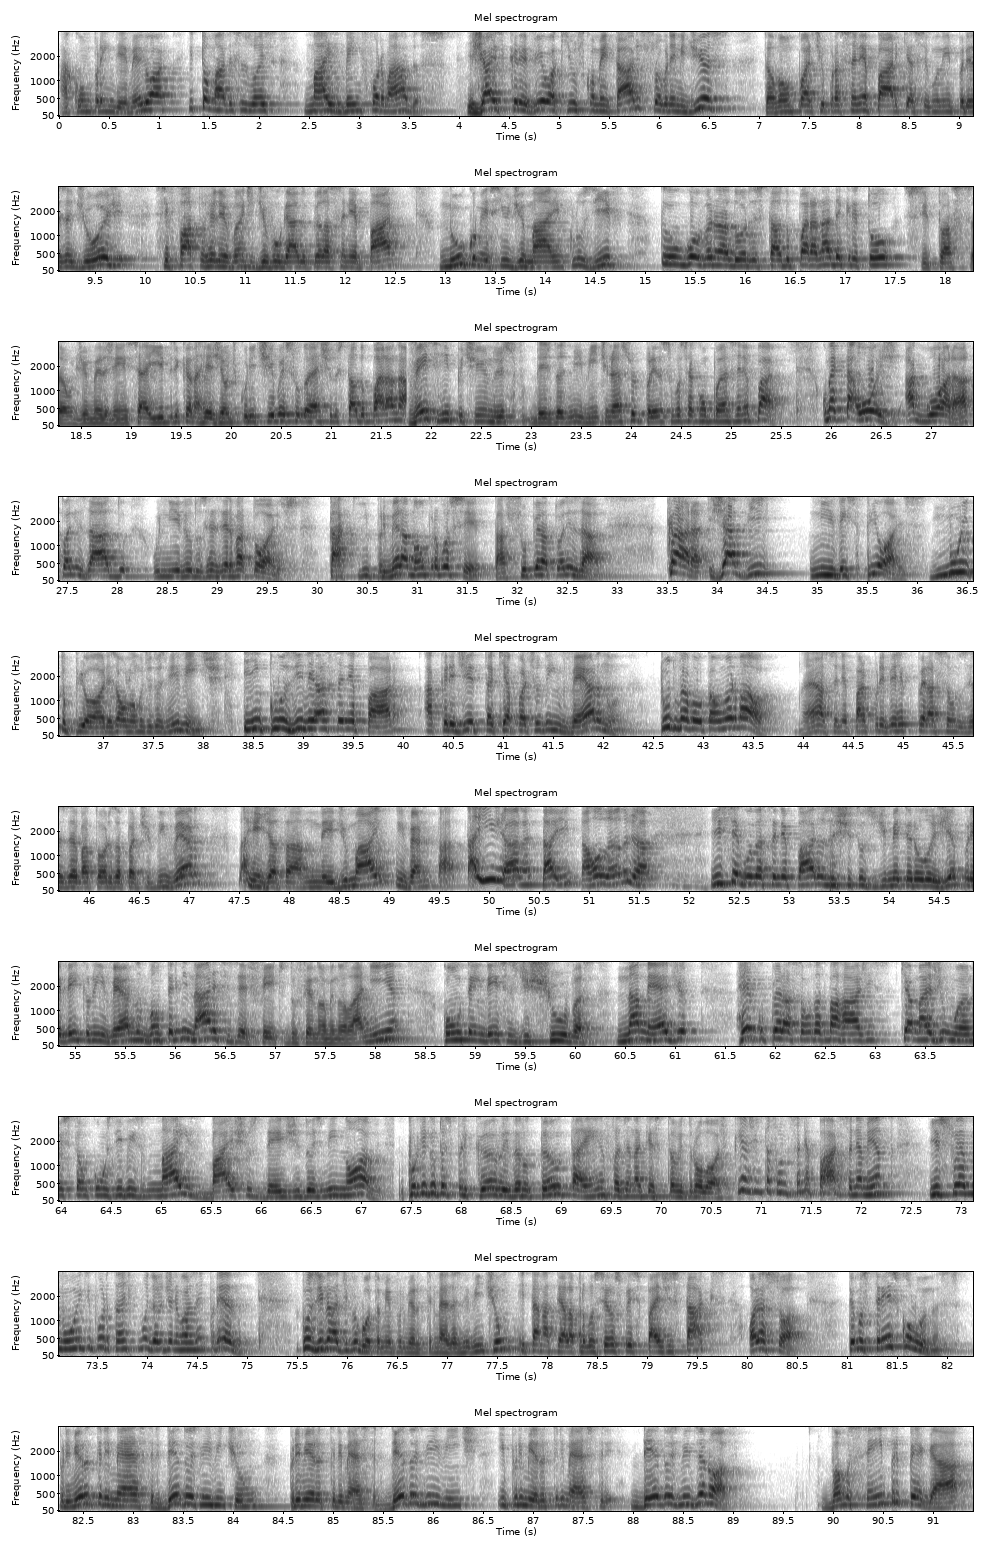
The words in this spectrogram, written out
a compreender melhor e tomar decisões mais bem informadas. Já escreveu aqui os comentários sobre M Dias? Então vamos partir para a Sanepar, que é a segunda empresa de hoje. Esse fato relevante divulgado pela Sanepar no comecinho de maio, inclusive, o governador do estado do Paraná decretou situação de emergência hídrica na região de Curitiba e sudoeste do estado do Paraná. Vem se repetindo isso desde 2020, não é surpresa se você acompanha a Sanepar. Como é que está hoje, agora, atualizado o nível dos reservatórios? Tá aqui em primeira mão para você, tá super atualizado. Cara, já vi níveis piores, muito piores ao longo de 2020. Inclusive a Sanepar acredita que a partir do inverno tudo vai voltar ao normal. Né? A Sanepar prevê recuperação dos reservatórios a partir do inverno. A gente já está no meio de maio, o inverno tá, tá aí já, né? Tá aí, tá rolando já. E segundo a Sanepar, os institutos de meteorologia preveem que no inverno vão terminar esses efeitos do fenômeno Laninha, com tendências de chuvas na média, recuperação das barragens, que há mais de um ano estão com os níveis mais baixos desde 2009. Por que, que eu estou explicando e dando tanta ênfase na questão hidrológica? Porque a gente está falando de saneamento, saneamento. Isso é muito importante para o modelo de negócio da empresa. Inclusive, ela divulgou também o primeiro trimestre de 2021 e está na tela para você os principais destaques. Olha só, temos três colunas: primeiro trimestre de 2021, primeiro trimestre de 2020 e primeiro trimestre de 2019. Vamos sempre pegar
